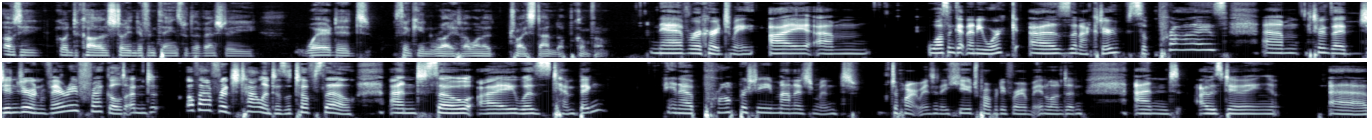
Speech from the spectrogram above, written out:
obviously going to college, studying different things, but eventually where did thinking, right, I want to try stand up come from? Never occurred to me. I um wasn't getting any work as an actor. Surprise. Um turns out ginger and very freckled and of average talent is a tough sell. And so I was temping in a property management department in a huge property firm in London and I was doing uh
